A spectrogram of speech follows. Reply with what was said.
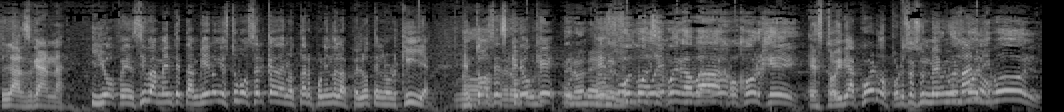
las gana. Y ofensivamente también hoy estuvo cerca de anotar poniendo la pelota en la horquilla. Entonces pero- creo que Pero un en el es un fútbol se juega jugador. abajo, Jorge. Estoy de acuerdo, por eso es un meme no es humano. voleibol.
